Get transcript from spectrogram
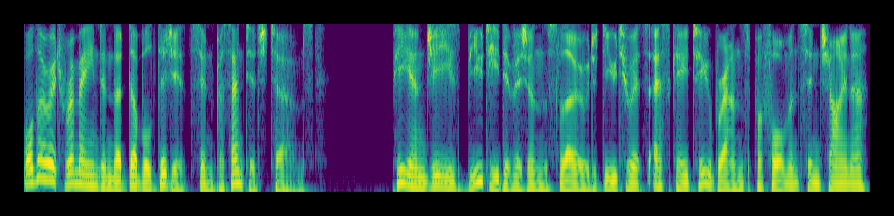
although it remained in the double digits in percentage terms. P&G's beauty division slowed due to its SK2 brand's performance in China.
